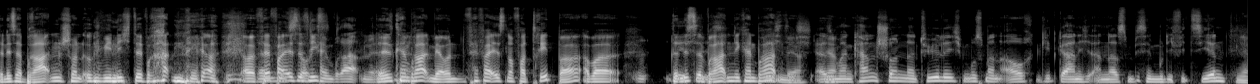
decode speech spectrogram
dann ist der Braten schon irgendwie nicht der Braten mehr. Aber Pfeffer ist jetzt nicht. Kein Braten mehr. Dann ist kein. Braten mehr. Und Pfeffer ist noch vertretbar, aber dann Richtig. ist der Braten kein Braten Richtig. mehr. Also ja. man kann schon natürlich, muss man auch, geht gar nicht anders, ein bisschen modifizieren. Ja.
